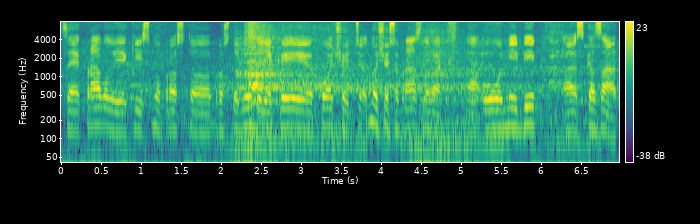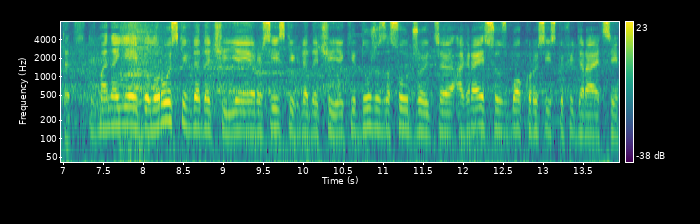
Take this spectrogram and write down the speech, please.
Це як правило якісь ну просто просто люди, які хочуть ну щось образливе у мій бік сказати. В мене є і білоруські глядачі, є і російські глядачі, які дуже засуджують е, агресію з боку Російської Федерації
